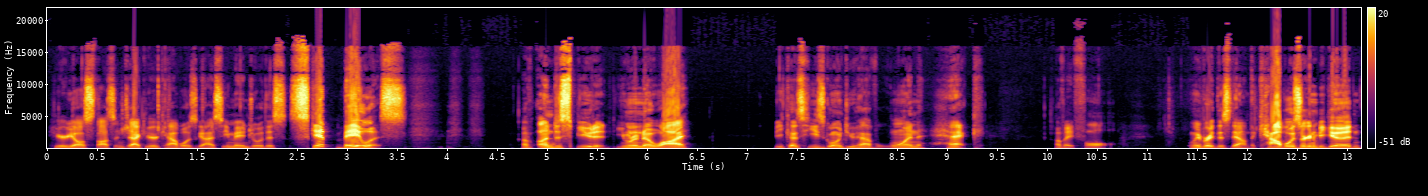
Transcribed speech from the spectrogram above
hear y'all's thoughts. And Jack, you're a Cowboys guy, so you may enjoy this. Skip Bayless of Undisputed. You want to know why? Because he's going to have one heck of a fall. Let me break this down. The Cowboys are going to be good.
